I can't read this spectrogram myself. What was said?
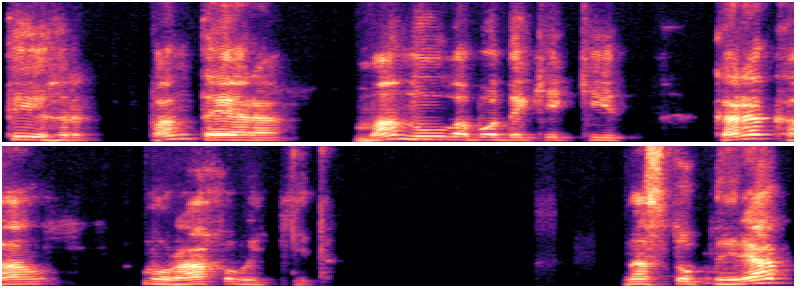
тигр, пантера, манул або дикий кіт, каракал, мураховий кіт. Наступний ряд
